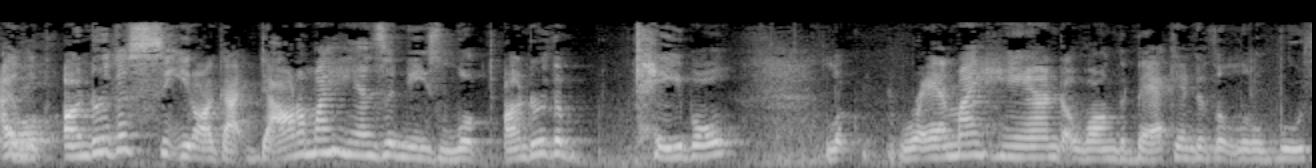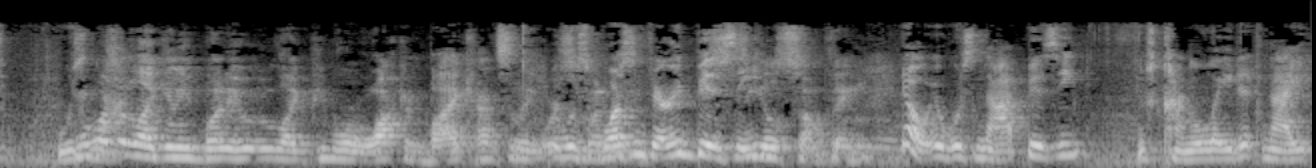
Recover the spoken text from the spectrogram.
I looked under the seat. You know, I got down on my hands and knees, looked under the table, look, ran my hand along the back end of the little booth. Was It wasn't like anybody, like people were walking by constantly. Where It was, wasn't very busy. Steal something. No, it was not busy. It was kind of late at night.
